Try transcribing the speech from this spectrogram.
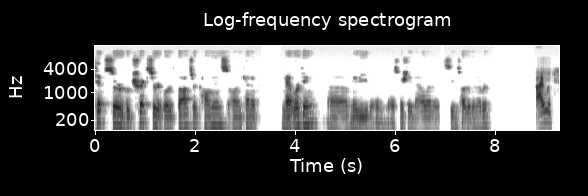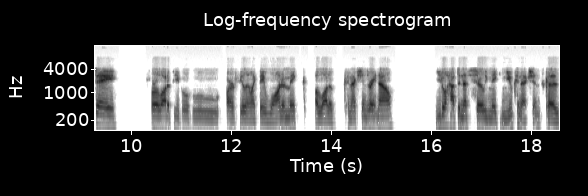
tips or, or tricks or, or thoughts or comments on kind of networking, uh, maybe even, especially now when it seems harder than ever? I would say for a lot of people who are feeling like they want to make a lot of connections right now, you don't have to necessarily make new connections because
